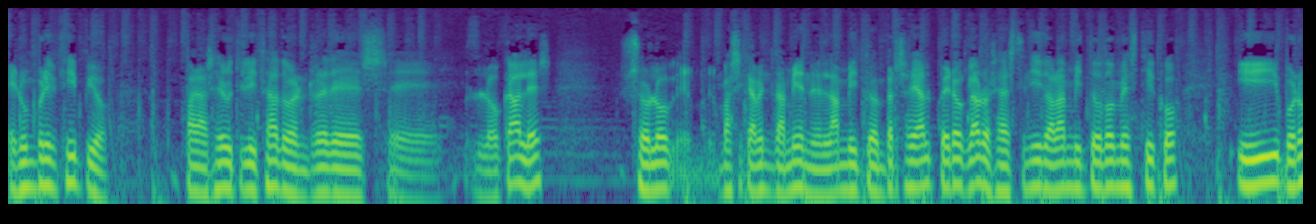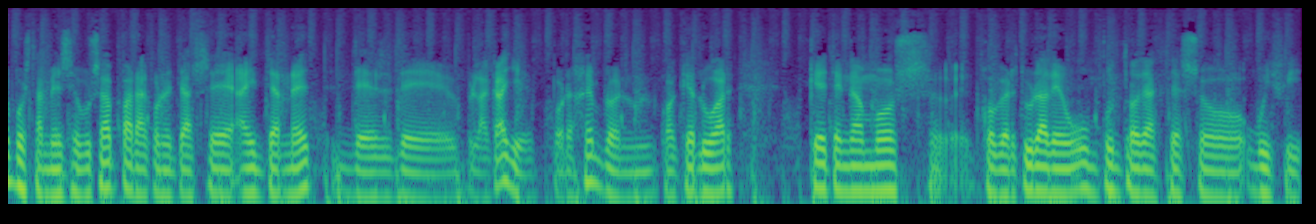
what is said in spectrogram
en un principio para ser utilizado en redes locales, solo básicamente también en el ámbito empresarial, pero claro, se ha extendido al ámbito doméstico y bueno, pues también se usa para conectarse a internet desde la calle, por ejemplo, en cualquier lugar que tengamos eh, cobertura de un punto de acceso Wi-Fi.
